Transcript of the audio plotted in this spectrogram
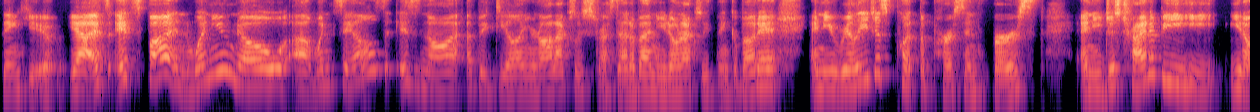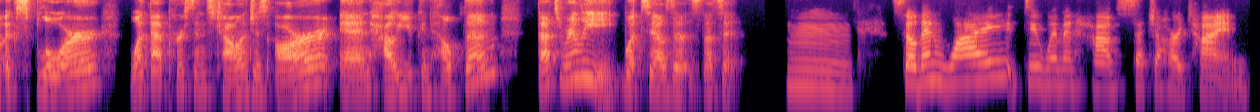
Thank you. Yeah, it's it's fun when you know uh, when sales is not a big deal and you're not actually stressed out about it and you don't actually think about it and you really just put the person first and you just try to be you know explore what that person's challenges are and how you can help them. That's really what sales is. That's it. Hmm. So then, why do women have such a hard time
